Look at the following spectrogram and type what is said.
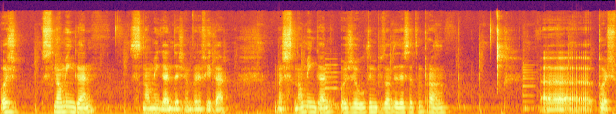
hoje, se não me engano, se não me engano, deixa-me verificar, mas se não me engano, hoje é o último episódio desta temporada. Uh, pois,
